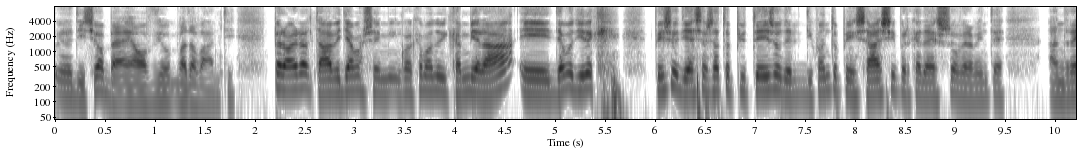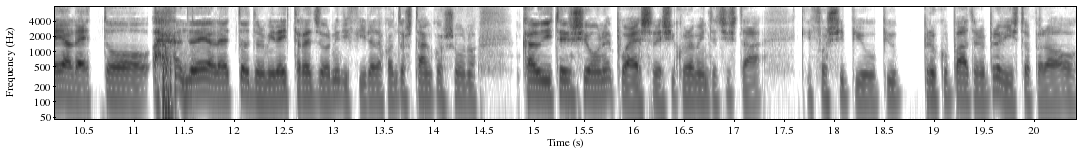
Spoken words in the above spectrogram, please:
Eh, dici vabbè è ovvio, vado avanti. Però in realtà vediamo se in qualche modo mi cambierà e devo dire che penso di essere stato più teso del, di quanto pensassi perché adesso veramente andrei a letto, andrei a letto e dormirei tre giorni di fila da quanto stanco sono. Calo di tensione può essere, sicuramente ci sta, che fossi più, più preoccupato nel previsto, però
